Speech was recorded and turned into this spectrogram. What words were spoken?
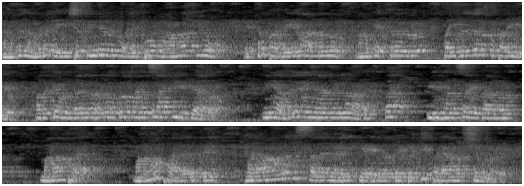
നമുക്ക് നമ്മുടെ ദേശത്തിന്റെ ഒരു വലിപ്പവും മാഹാത്മ്യവും എത്ര പഴയതാണെന്നും നമുക്ക് എത്ര ഒരു പൈതൃകം എന്നൊക്കെ പറയില്ലേ? അതൊക്കെ ഉണ്ടെന്ന് നമുക്കൊന്ന് മനസ്സിലാക്കിയിരിക്കാമോ ഇനി അത് കഴിഞ്ഞാലുള്ള അടുത്ത ഇതിഹാസം ഏതാണ്? മഹാഭാരതം. മഹാഭാരതത്തിൽ ധാരാളം സ്ഥലങ്ങളിൽ കേരളത്തെ പറ്റി പരാമർശമുണ്ട്.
